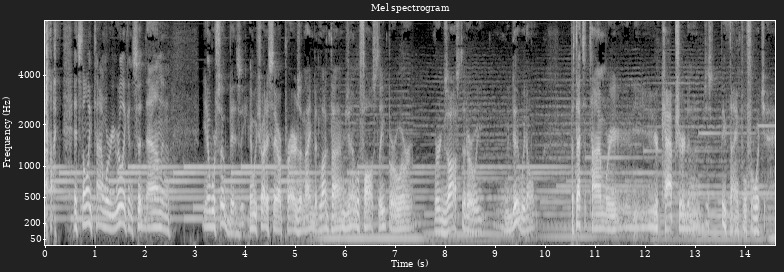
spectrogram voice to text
it's the only time where you really can sit down and, you know, we're so busy and we try to say our prayers at night, but a lot of times, you know, we'll fall asleep or we're, we're exhausted or we, we do, we don't. But that's a time where you're, you're captured and just be thankful for what you have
